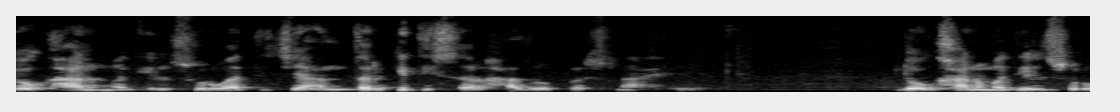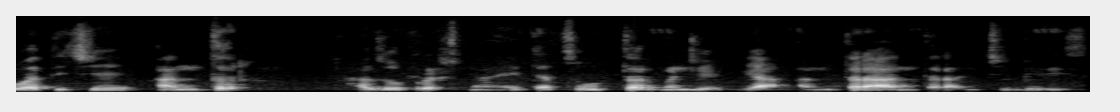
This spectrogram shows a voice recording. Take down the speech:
दोघांमधील सुरुवातीचे अंतर किती सर? हा जो प्रश्न आहे. दोघांमधील सुरुवातीचे अंतर हा जो प्रश्न आहे त्याचं उत्तर म्हणजे या अंतरा अंतरांची बेरीज.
